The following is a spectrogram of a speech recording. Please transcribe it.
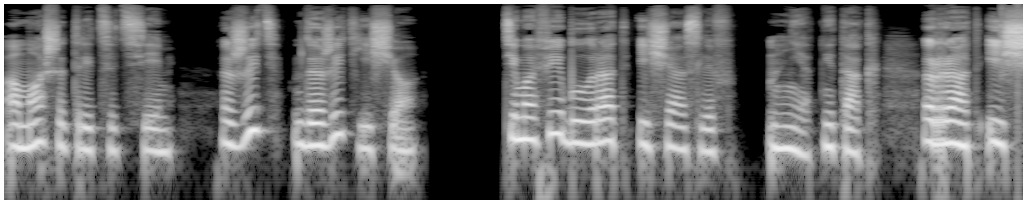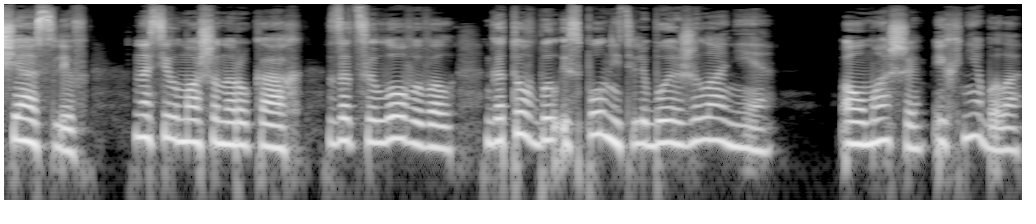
а Маше 37. Жить да жить еще. Тимофей был рад и счастлив. Нет, не так. Рад и счастлив. Носил Машу на руках, зацеловывал, готов был исполнить любое желание. А у Маши их не было.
